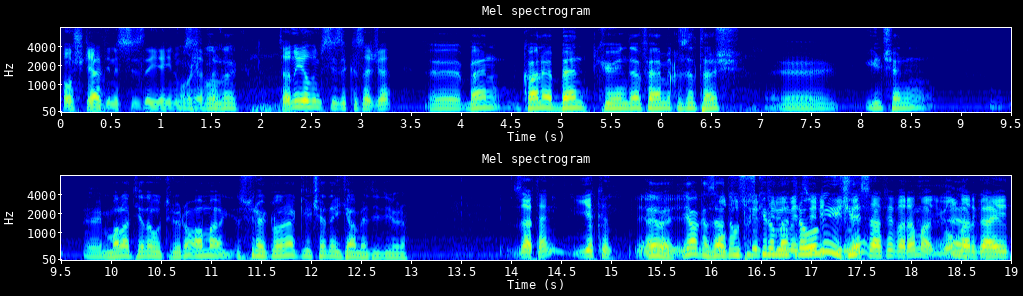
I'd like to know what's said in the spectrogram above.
Hoş geldiniz siz de yayınımıza Hoş efendim. bulduk. Tanıyalım sizi kısaca. Ee, ben Kale Bent köyünde Fehmi Kızıltaş. Ee, ilçenin e, Malatya'da oturuyorum ama sürekli olarak ilçede ikamet ediyorum. Zaten yakın. Ee, Evet, yakın. Zaten 30 30-40 kilometre olduğu bir için- mesafe var ama yollar gayet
